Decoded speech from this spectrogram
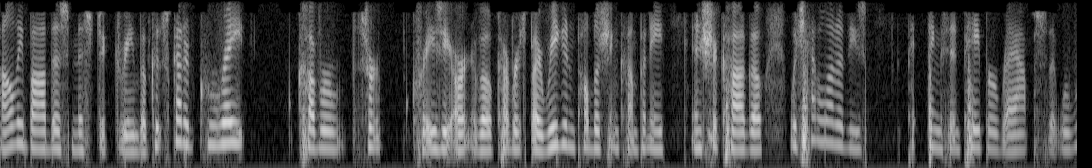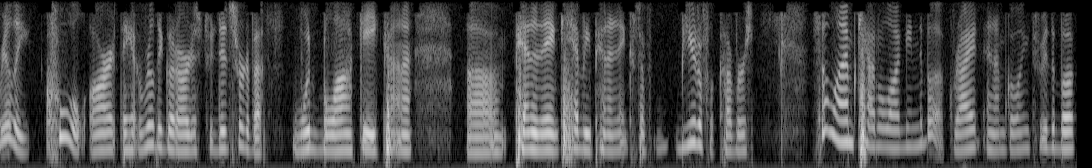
Alibaba's Mystic Dream Book. It's got a great cover, sort of crazy Art Nouveau cover. It's by Regan Publishing Company in Chicago, which had a lot of these things in paper wraps that were really cool art. They had a really good artist who did sort of a wood blocky kind of um, pen and ink, heavy pen and ink stuff, beautiful covers. So I'm cataloging the book, right? And I'm going through the book.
